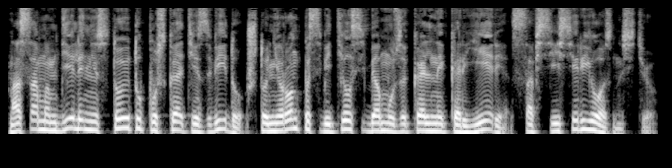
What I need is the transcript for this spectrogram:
На самом деле не стоит упускать из виду, что Нерон посвятил себя музыкальной карьере со всей серьезностью.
